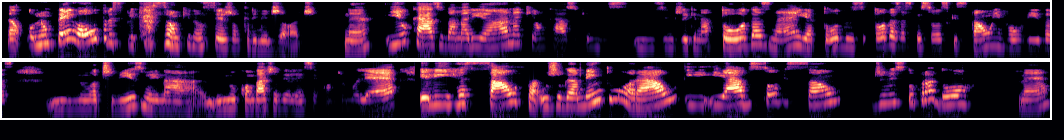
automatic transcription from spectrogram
Então, não tem outra explicação que não seja um crime de ódio. Né? E o caso da Mariana, que é um caso que nos, nos, indigna todas, né? E é todos, todas as pessoas que estão envolvidas no ativismo e na, no combate à violência contra a mulher, ele ressalta o julgamento moral e, e a absolvição de um estuprador, né?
